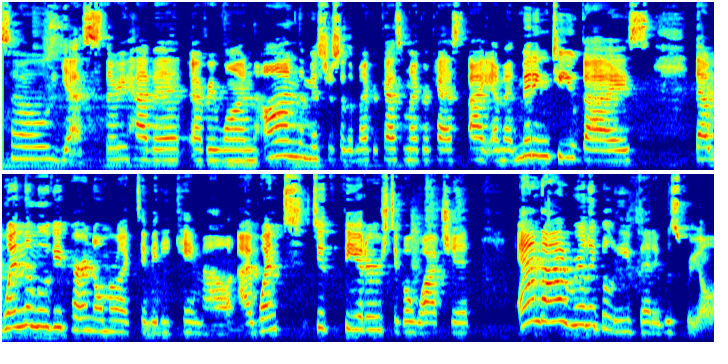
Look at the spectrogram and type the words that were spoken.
So, yes, there you have it, everyone. On the Mistress of the Microcast Microcast, I am admitting to you guys that when the movie Paranormal Activity came out, I went to the theaters to go watch it, and I really believed that it was real.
